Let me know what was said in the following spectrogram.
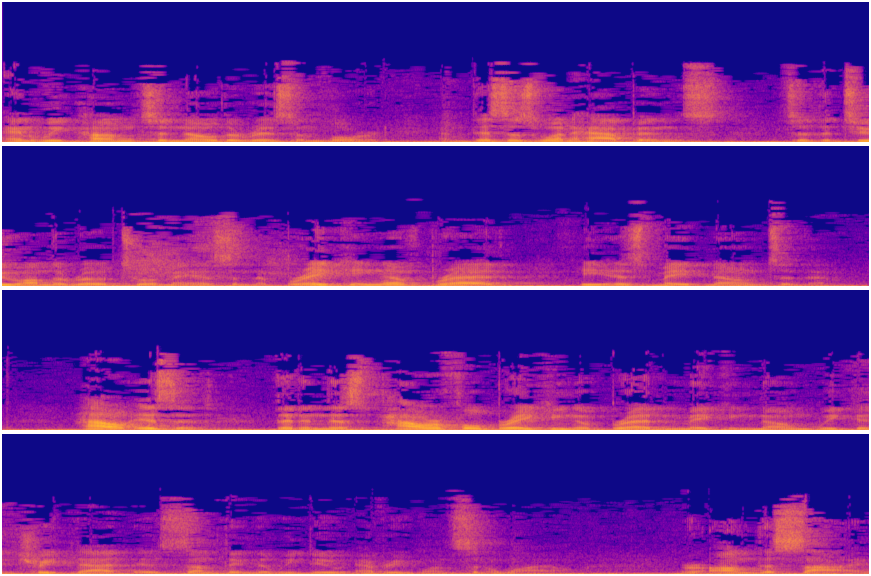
and we come to know the risen Lord. And this is what happens to the two on the road to Emmaus. In the breaking of bread, he is made known to them. How is it that in this powerful breaking of bread and making known, we could treat that as something that we do every once in a while or on the side?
